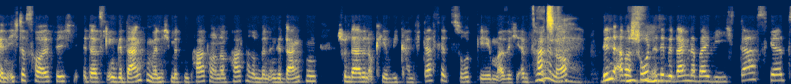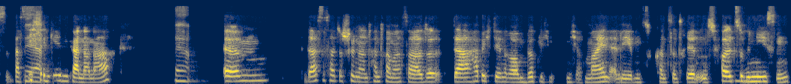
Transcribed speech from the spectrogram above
kenne ich das häufig, dass ich in Gedanken, wenn ich mit einem Partner oder einer Partnerin bin, in Gedanken schon da bin, okay, wie kann ich das jetzt zurückgeben? Also ich empfange Total. noch, bin aber mhm. schon in dem Gedanken dabei, wie ich das jetzt, was ja. ich denn geben kann danach. Ja. Ähm, das ist halt das Schöne an Tantra-Massage. Da habe ich den Raum wirklich, mich auf mein Erleben zu konzentrieren und es voll mhm. zu genießen.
